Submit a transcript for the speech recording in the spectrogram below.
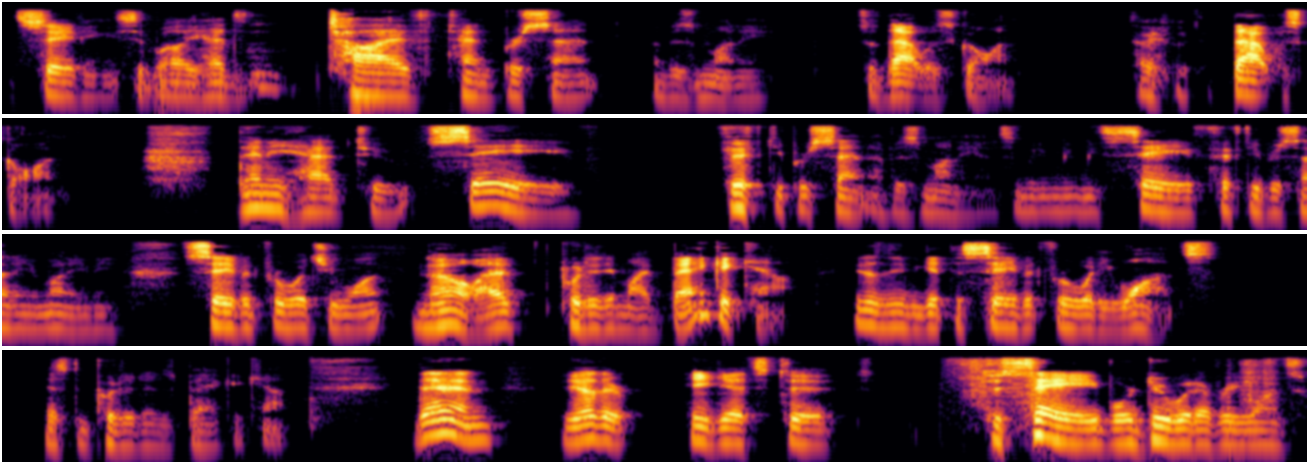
and saving. He said, well, he had to tithe 10% of his money. So that was gone. That was gone. Then he had to save 50% of his money. I said, what do you mean save 50% of your money? You mean save it for what you want? No, I put it in my bank account. He doesn't even get to save it for what he wants. Has to put it in his bank account. Then the other, he gets to to save or do whatever he wants.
